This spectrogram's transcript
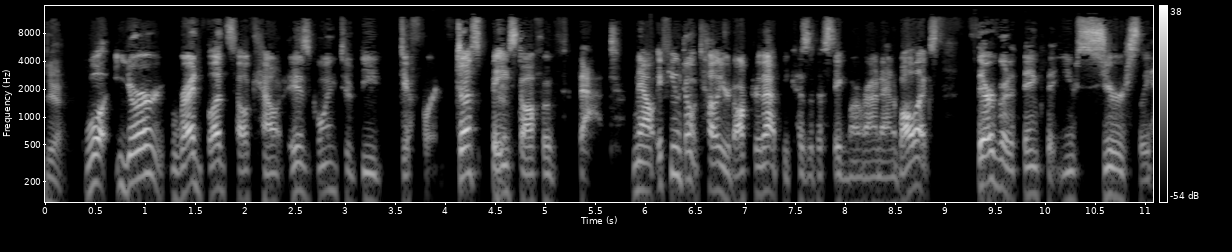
Yeah. Well, your red blood cell count is going to be different just based yeah. off of that. Now, if you don't tell your doctor that because of the stigma around anabolics, they're going to think that you seriously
